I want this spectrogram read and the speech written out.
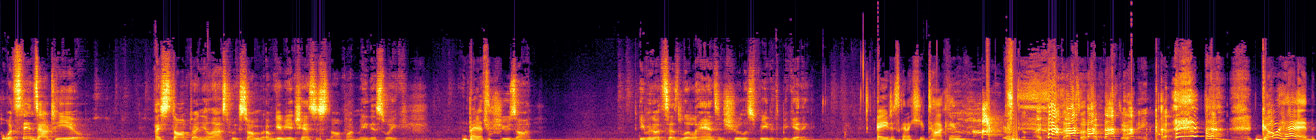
what stands out to you? I stomped on you last week, so I'm, I'm giving you a chance to stomp on me this week. But Get it's your shoes on. Even though it says little hands and shoeless feet at the beginning. Are you just gonna keep talking? That's what I was doing. Go ahead.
